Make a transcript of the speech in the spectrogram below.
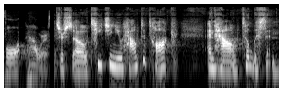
four hours. or so teaching you how to talk and how to listen.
